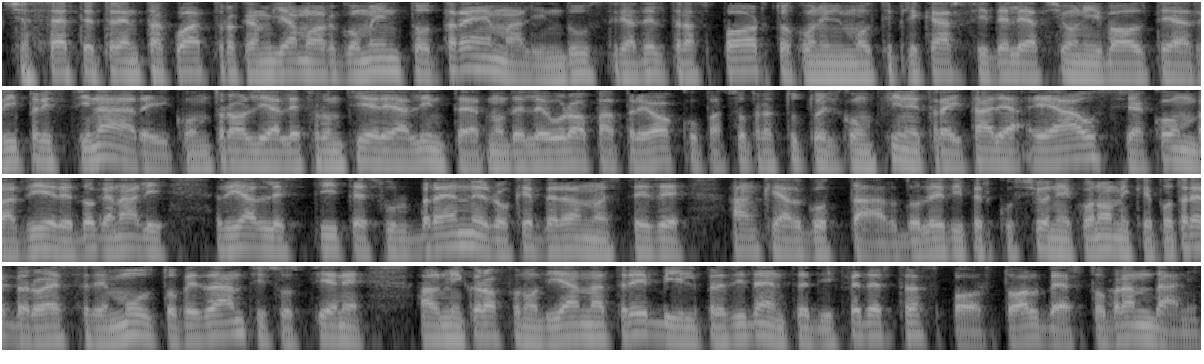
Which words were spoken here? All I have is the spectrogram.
17.34 cambiamo argomento, trema l'industria del trasporto con il moltiplicarsi delle azioni volte a ripristinare i controlli alle frontiere all'interno dell'Europa, preoccupa soprattutto il confine tra tra Italia e Austria con barriere doganali riallestite sul Brennero che verranno estese anche al Gottardo. Le ripercussioni economiche potrebbero essere molto pesanti, sostiene al microfono di Anna Trebbi il presidente di Federtrasporto Alberto Brandani.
